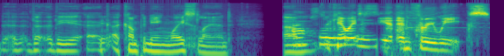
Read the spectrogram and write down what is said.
the the, the uh, accompanying wasteland. Um, I can't wait to see it in three weeks.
